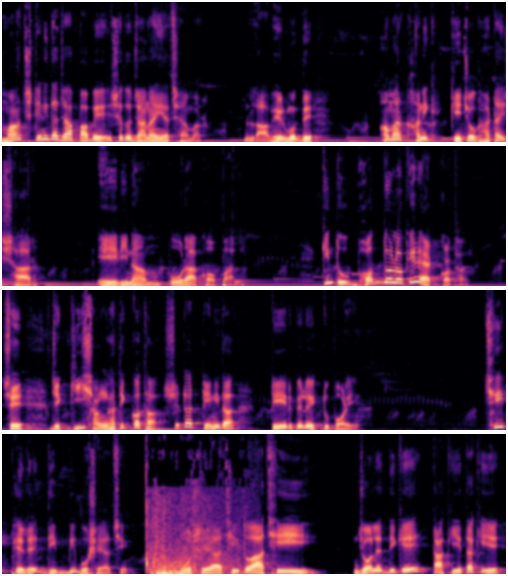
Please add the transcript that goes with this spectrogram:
মাছ টেনিদা যা পাবে সে তো জানাই আছে আমার। লাভের মধ্যে আমার খানিক কেঁচো ঘাটাই সার। এরই নাম পোড়া কপাল। কিন্তু ভদ্রলোকের এক কথা, সে যে কি সাংঘাতিক কথা, সেটা টেনিদা টের পেল একটু পরে ছিপ ফেলে দিব্যি বসে আছি। বসে আছি তো আছি। জলের দিকে তাকিয়ে তাকিয়ে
